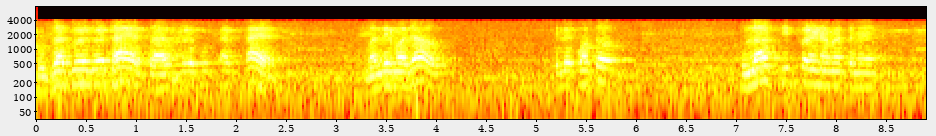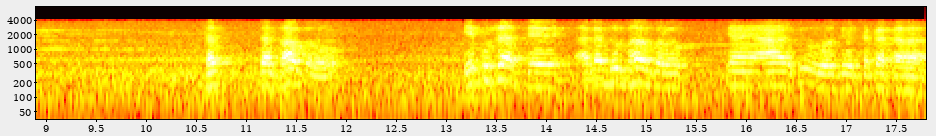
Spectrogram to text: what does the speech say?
પુરસાદ જોડે જોડે થાય જ, જોડે પુરુષાર્થ થાય. મંદિરમાં જાઓ એટલે કોણ તો ઉલ્લાસ ચિત્ત પરિણામે તમે સદભાવ કરો. એ પુરુષાર્થ છે આગળ દુર્ભાવ કરો. કે આ શું રોજ ધક્કા ખાવા?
